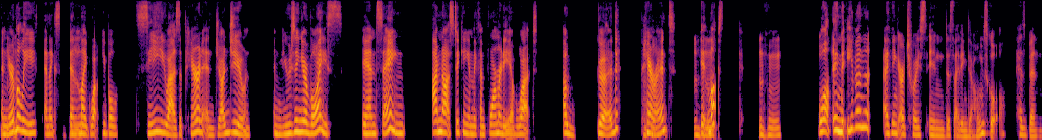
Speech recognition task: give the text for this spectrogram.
and your Mhm. belief and ex- Mhm. and like what people see you as a parent and judge you and, and using your voice and saying I'm not sticking in the conformity of what a good parent it Mhm. looks Mm-hmm. Well, and even I think our choice in deciding to homeschool has been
